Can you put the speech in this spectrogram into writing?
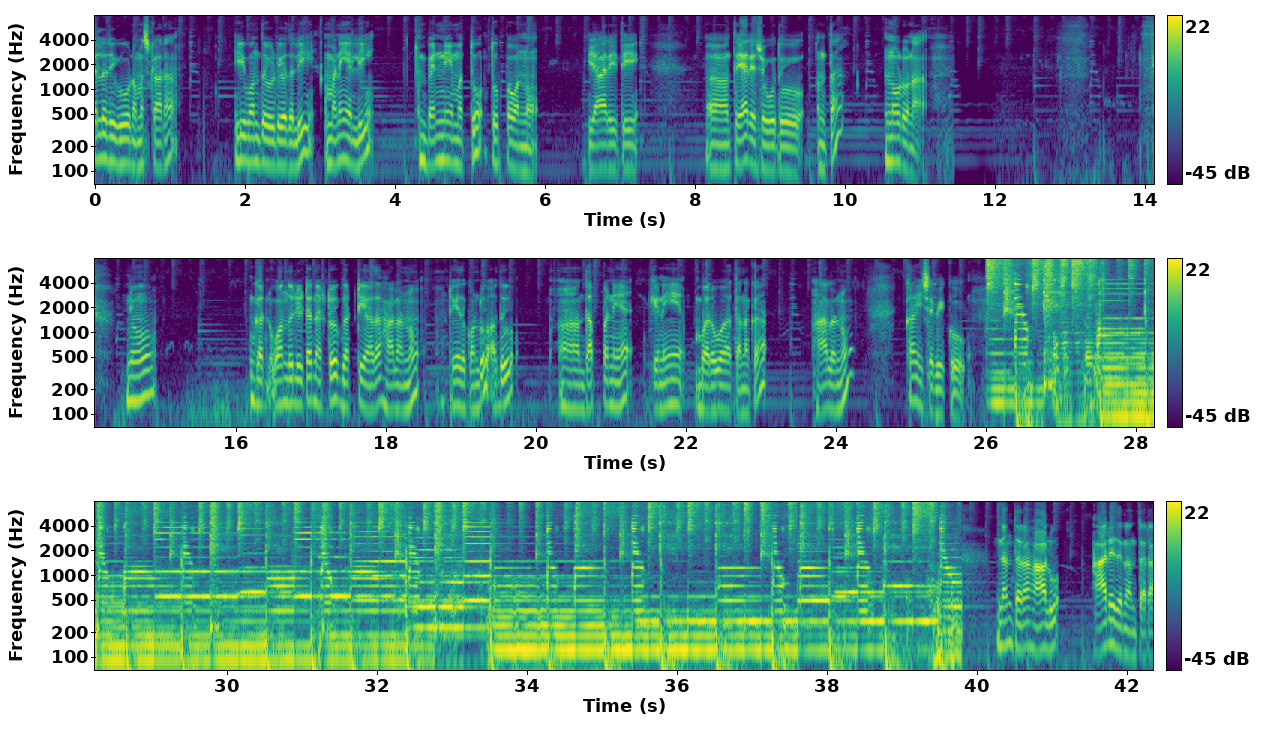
ಎಲ್ಲರಿಗೂ ನಮಸ್ಕಾರ. ಈ ಒಂದು ವಿಡಿಯೋದಲ್ಲಿ ಮನೆಯಲ್ಲಿ ಬೆಣ್ಣೆ ಮತ್ತು ತುಪ್ಪವನ್ನು ಯಾವ ರೀತಿ ತಯಾರಿಸುವುದು ಅಂತ ನೋಡೋಣ. ನೀವು ಗಟ್ ಒಂದು ಲೀಟರ್ನಷ್ಟು ಗಟ್ಟಿಯಾದ ಹಾಲನ್ನು ತೆಗೆದುಕೊಂಡು ಅದು ದಪ್ಪನೆಯ ಕೆನೆ ಬರುವ ತನಕ ಹಾಲನ್ನು ಕಾಯಿಸಬೇಕು. ನಂತರ ಹಾಲು ಆರಿದ ನಂತರ,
